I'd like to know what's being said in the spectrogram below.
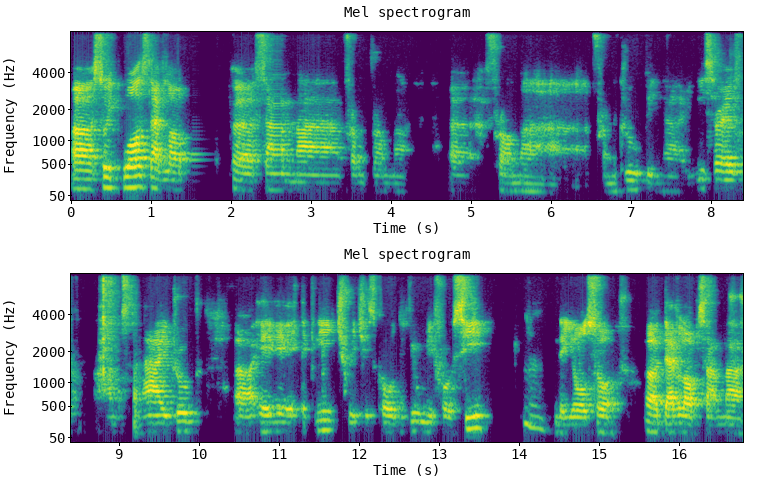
Uh, so it was developed uh, some uh, from from uh, uh, from from a group in, in Israel, from Amos Tanay group, uh, a, a, technique which is called UMI4C. Mm. They also uh, developed some uh,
